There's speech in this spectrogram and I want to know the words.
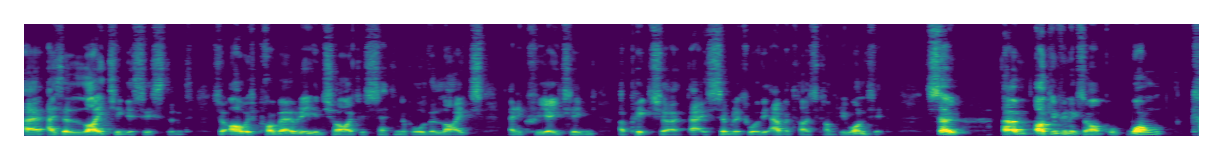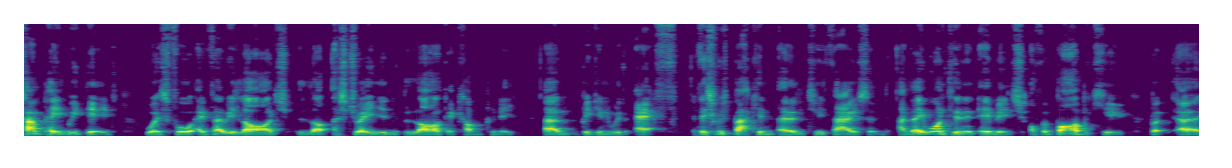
uh, as a lighting assistant, so I was primarily in charge of setting up all the lights and creating a picture that is similar to what the advertising company wanted. So. Um, I'll give you an example. One campaign we did was for a very large Australian lager company. Um, beginning with F. This was back in early 2000, and they wanted an image of a barbecue. But uh,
